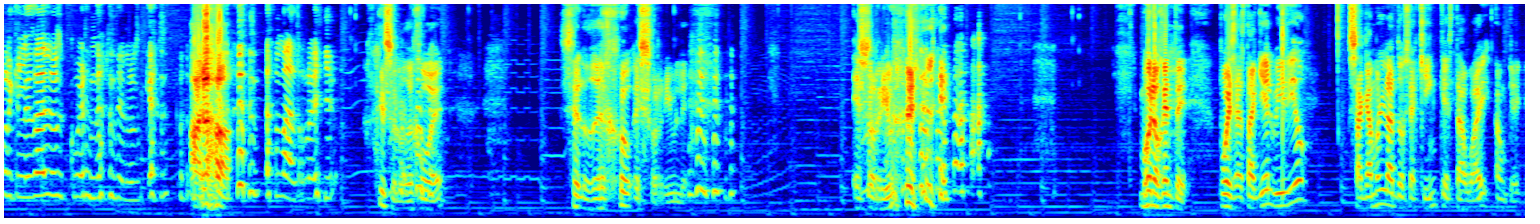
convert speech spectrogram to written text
porque le salen los cuernos de los cascos. ¡Hala! Da mal rollo. Que se lo dejo, eh. Se lo dejo. Es horrible. Es horrible. Bueno, gente, pues hasta aquí el vídeo. Sacamos las dos skins, que está guay, aunque.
